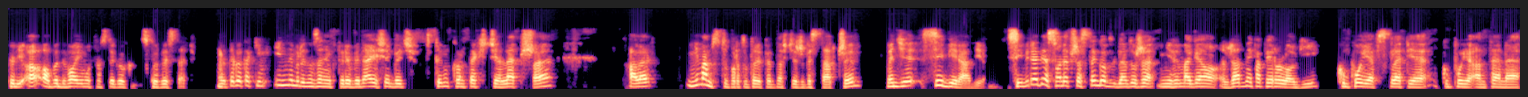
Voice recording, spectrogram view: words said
czyli obydwoje muszą z tego skorzystać. Dlatego takim innym rozwiązaniem, które wydaje się być w tym kontekście lepsze, ale nie mam stuprocentowej pewności, że wystarczy, będzie CB Radio. CB Radio są lepsze z tego względu, że nie wymagają żadnej papierologii. Kupuję w sklepie, kupuję antenę.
